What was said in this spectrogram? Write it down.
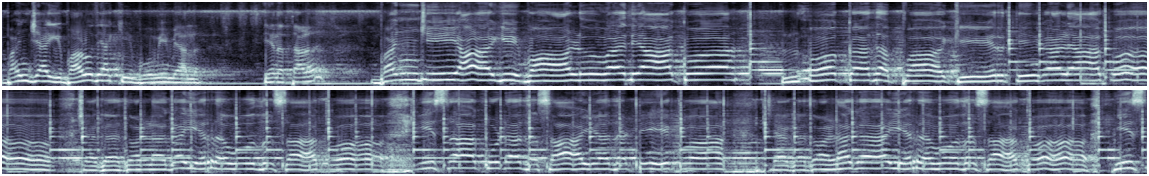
ಬಂಜಿಯಾಗಿ ಬಾಳುವುದ್ಯಾಕೆ ಭೂಮಿ ಮ್ಯಾಲ ಏನತ್ತಾಳ ಬಂಜಿಯಾಗಿ ಬಾಳುವುದ್ಯಾಕೋ? ಲೋಕದ ಕೀರ್ತಿಗಳ್ಯಾಕೋ ಜಗದೊಳಗ ಇರುವುದು ಸಾಕೋ? ಈಸ ಕುಡದ ಸಾಯದ ಟೀಕೋ? ಜಗದೊಳಗ ಇರುವುದು ಸಾಕೋ? ಈಸ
